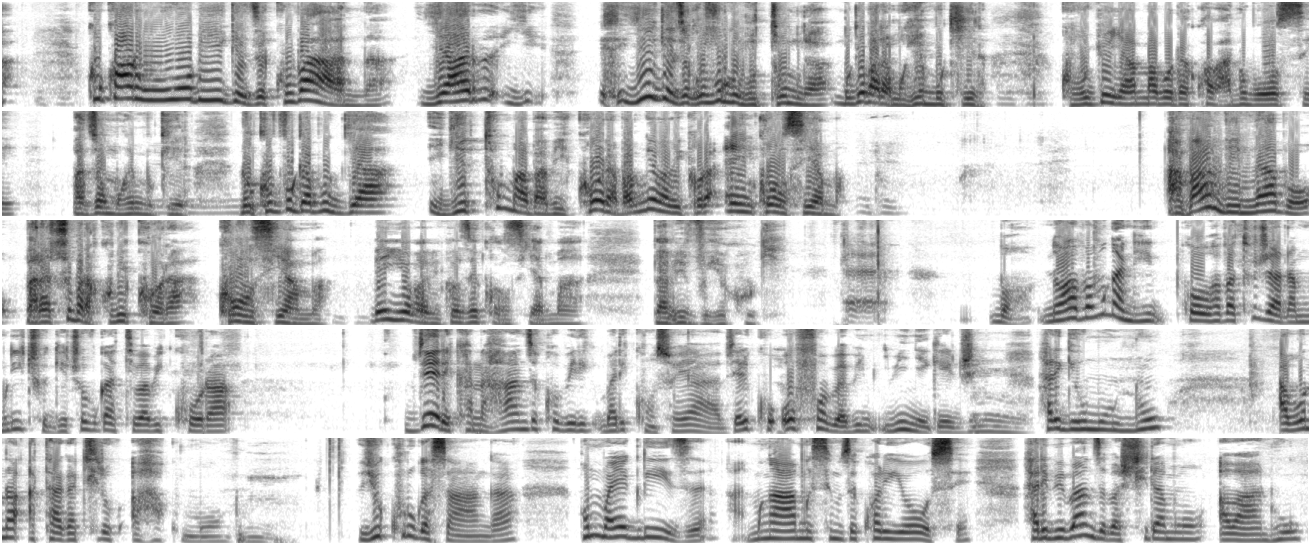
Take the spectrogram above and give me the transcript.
kuko hari uwo bigeze kubana yar- yi- yigeze kuvuga ubutumwa mugabo aramuhemukira. Ku buryo yama abona ko abantu bose bazamuhemukira ni ukuvuga burya igituma babikora bamwe babikora inkonsiyama abandi nabo barashobora kubikora konsiyama. Be iyo babikoze konsiyama biba bivuye kuki bon ntiwavuga nti twohava tujana muri icyo gihe cyo kuvuga ati babikora? Byerekana hanze ko bari konso yabyo ariko ofo biba bi- binyegeje. Hari igihe umuntu abona atagaciro aha ku muntu. By'ukuri ugasanga nko mu ma egirize mwamwe sinzi ko ari yose hari ibibanza bashyiramo abantu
